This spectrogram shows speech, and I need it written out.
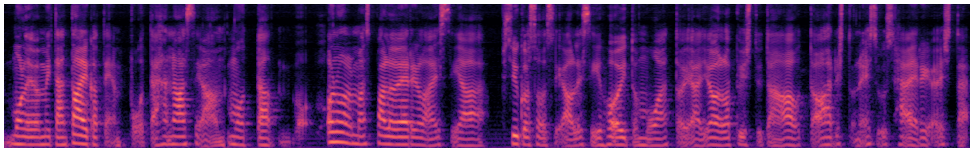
mulla ei ole mitään taikatemppua tähän asiaan, mutta on olemassa paljon erilaisia psykososiaalisia hoitomuotoja, joilla pystytään auttamaan ahdistuneisuushäiriöistä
